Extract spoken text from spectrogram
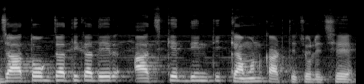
জাতক জাতিকাদের আজকের দিনটি কেমন কাটতে চলেছে?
